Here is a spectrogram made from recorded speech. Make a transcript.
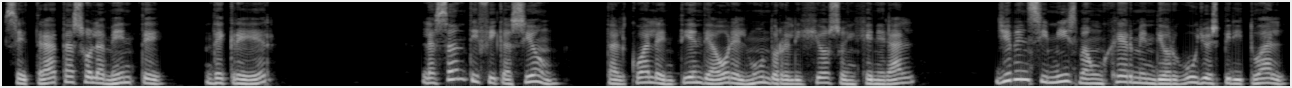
¿Se trata solamente de creer? La santificación, tal cual la entiende ahora el mundo religioso en general, lleva en sí misma un germen de orgullo espiritual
